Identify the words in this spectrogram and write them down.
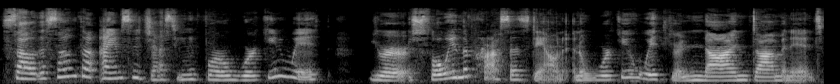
So, the song that I'm suggesting for working with your slowing the process down and working with your non dominant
